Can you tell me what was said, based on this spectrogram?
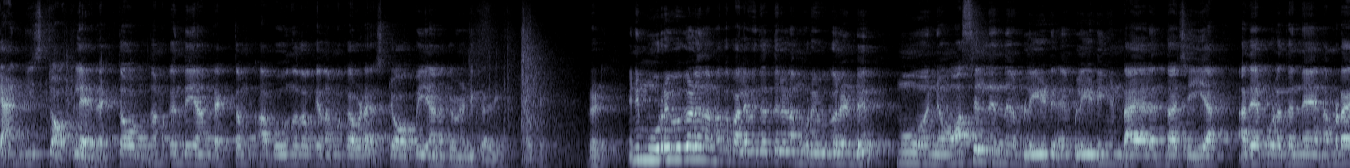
ക്യാൻ ബി സ്റ്റോപ്പ് അല്ലേ രക്തം നമുക്ക് എന്ത് ചെയ്യാം രക്തം പോകുന്നതൊക്കെ നമുക്ക് അവിടെ സ്റ്റോപ്പ് ചെയ്യാനൊക്കെ വേണ്ടി കഴിയും. ഓക്കെ റെഡി ഇനി മുറിവുകൾ നമുക്ക് പല വിധത്തിലുള്ള മുറിവുകളുണ്ട്. നോസിൽ നിന്ന് ബ്ലീഡ് ബ്ലീഡിങ് ഉണ്ടായാൽ എന്താ ചെയ്യുക അതേപോലെ തന്നെ നമ്മുടെ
